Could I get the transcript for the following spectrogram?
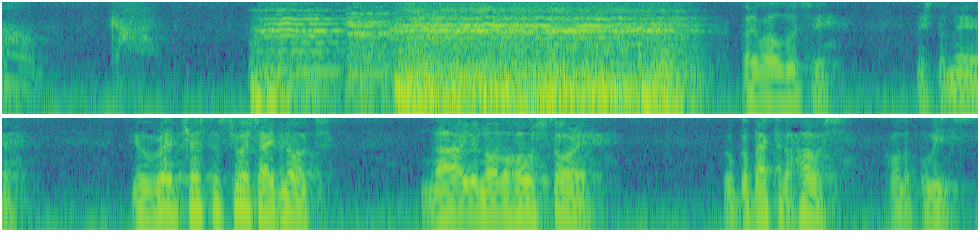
Oh, God. Very well, Lucy. Mr. Mayer, you've read Chester's suicide note. Now you know the whole story. We'll go back to the house, call the police.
